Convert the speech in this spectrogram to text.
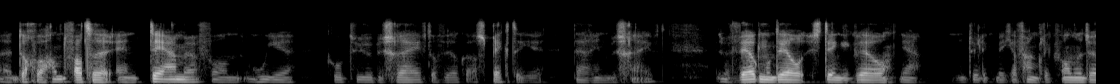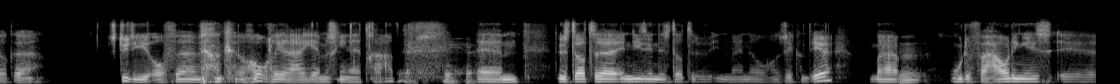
uh, toch wel handvatten en termen van hoe je cultuur beschrijft of welke aspecten je daarin beschrijft. Welk model is denk ik wel, ja, natuurlijk een beetje afhankelijk van met welke studie of uh, welke hoogleraar je misschien hebt gehad. Ja. Um, dus dat, uh, in die zin is dat in mijn ogen secundair. Maar Mm. hoe de verhouding is, uh,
